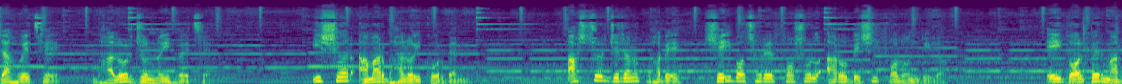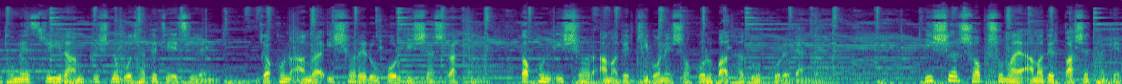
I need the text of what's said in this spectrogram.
যা হয়েছে, ভালোর জন্যই হয়েছে। ঈশ্বর আমার ভালোই করবেন। আশ্চর্যজনকভাবে, সেই বছরের ফসল আরও বেশি ফলন দিল। এই গল্পের মাধ্যমে শ্রী রামকৃষ্ণ বোঝাতে চেয়েছিলেন, যখন আমরা ঈশ্বরের উপর বিশ্বাস রাখি, তখন ঈশ্বর আমাদের জীবনে সকল বাধা দূর করে দেন। ঈশ্বর সব সময় আমাদের পাশে থাকেন,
